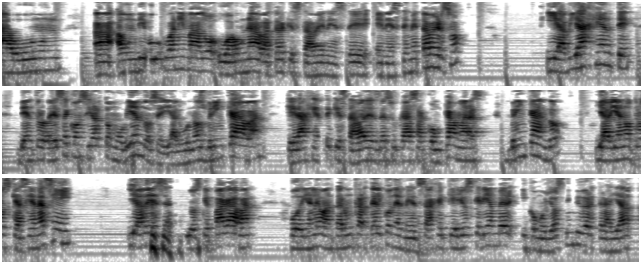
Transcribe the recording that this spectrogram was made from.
a un a, un dibujo animado o a un avatar que estaba en este, en este metaverso. Y había gente dentro de ese concierto moviéndose y algunos brincaban, que era gente que estaba desde su casa con cámaras brincando, y habían otros que hacían así, y a veces los que pagaban podían levantar un cartel con el mensaje que ellos querían ver y como Justin Bieber traía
